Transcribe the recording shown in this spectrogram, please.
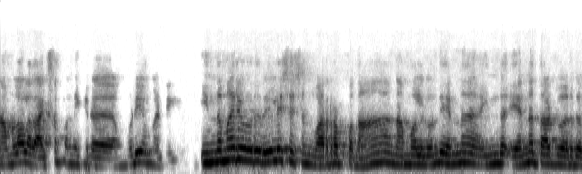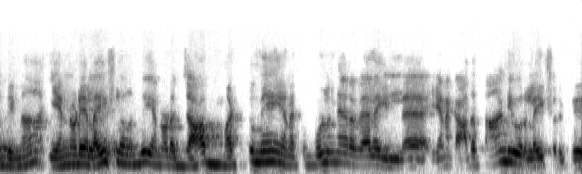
நம்மளால அதை அக்செப்ட் பண்ணிக்கிற முடிய மாட்டேங்குது. இந்த மாதிரி ஒரு ரியலைசேஷன் வர்றப்பதான் நம்மளுக்கு வந்து என்ன இந்த என்ன தாட் வருது அப்படின்னா என்னுடைய லைஃப்ல வந்து என்னோட ஜாப் மட்டுமே எனக்கு முழு நேர வேலை இல்லை. எனக்கு அதை தாண்டி ஒரு லைஃப் இருக்கு.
